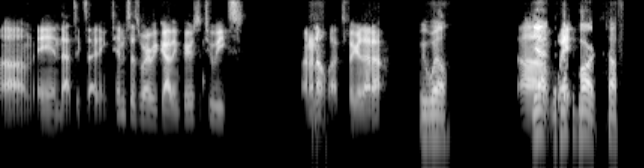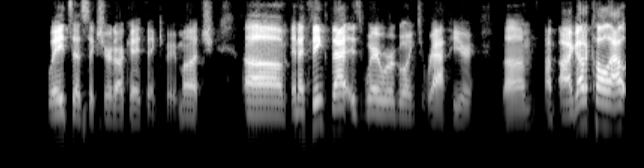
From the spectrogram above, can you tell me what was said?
um, and that's exciting. Tim says, "Where are we grabbing beers in two weeks?" I don't know. We'll have to figure that out. We will. Um, yeah, without Wade, the bar, it's tough. Wade says six shirt RK. Thank you very much. Um, and I think that is where we're going to wrap here. Um, I, I got to call out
